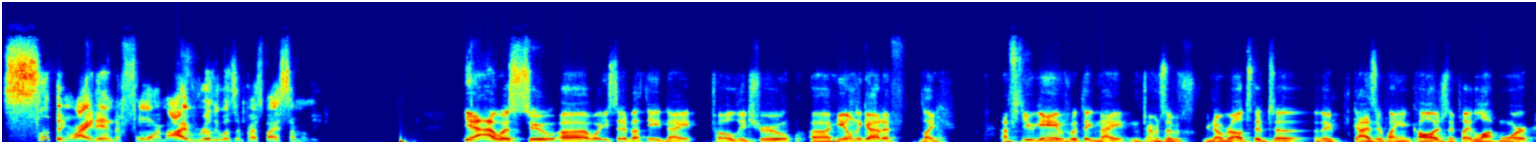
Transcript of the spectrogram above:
slipping right into form. I really was impressed by summer league. Yeah, I was too. Uh, what you said about the Ignite, totally true. Uh, he only got a like a few games with Ignite in terms of you know relative to the guys they're playing in college. They played a lot more,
